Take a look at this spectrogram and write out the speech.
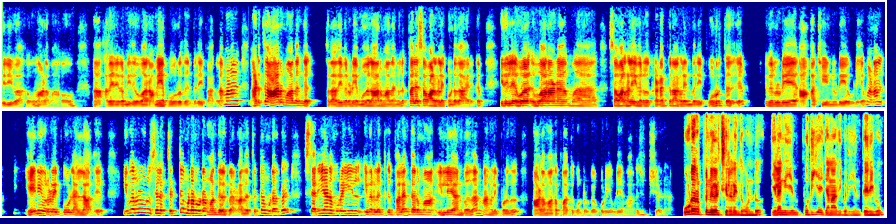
விரிவாகவும் ஆழமாகவும் அதே நேரம் இது எவ்வாறு அமைய போகிறது என்பதை பார்க்கலாம். ஆனால் அடுத்த ஆறு மாதங்கள் அதாவது இவருடைய முதல் ஆறு மாதங்களும் பல சவால்களை கொண்டதாக இருக்கும். இதில் எவ்வாறான சவால்களை இவர்கள் கடக்கிறார்கள் என்பதை பொறுத்தது இவர்களுடைய ஆட்சியினுடைய உடையம் ஆனால் ஏனையவர்களைப் போல் அல்லாது இவர்கள் ஒரு சில திட்டமிடலுடன் வந்திருக்கிறார்கள். அந்த திட்டமிடல்கள் சரியான முறையில் இவர்களுக்கு பலன் தருமா இல்லையா என்பதுதான் நாங்கள் இப்பொழுது ஆழமாக பார்த்துக் கொண்டிருக்கக்கூடிய விடயமாக சொல்கிறார் ஊடரப்பு நிகழ்ச்சியில் இணைந்து கொண்டு இலங்கையின் புதிய ஜனாதிபதியின் தெரிவும்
